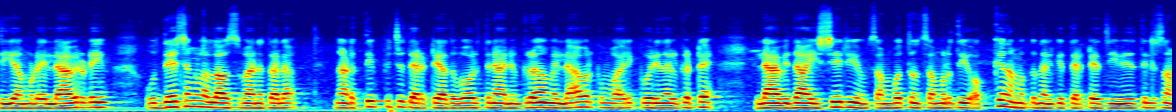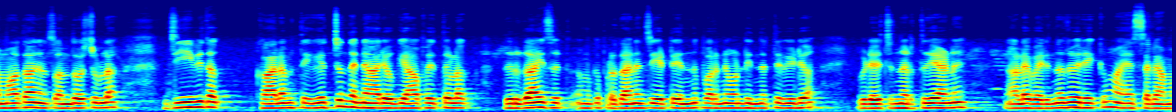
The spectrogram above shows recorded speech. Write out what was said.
ചെയ്യുക. നമ്മുടെ എല്ലാവരുടെയും ഉദ്ദേശങ്ങൾ അള്ളാഹു സുബാനത്തല നടത്തിപ്പിച്ച് തരട്ടെ. അതുപോലെ തന്നെ അനുഗ്രഹം എല്ലാവർക്കും വാരിക്കോരി നൽകട്ടെ. എല്ലാവിധ ഐശ്വര്യവും സമ്പത്തും സമൃദ്ധിയും ഒക്കെ നമുക്ക് നൽകി തരട്ടെ. ജീവിതത്തിൽ സമാധാനം സന്തോഷമുള്ള ജീവിത കാലം തികച്ചും തന്നെ ആരോഗ്യാഭ്യത്തുള്ള ദീർഘായുസ് നമുക്ക് പ്രദാനം ചെയ്യട്ടെ എന്ന് പറഞ്ഞുകൊണ്ട് ഇന്നത്തെ വീഡിയോ ഇവിടെ വെച്ച് നിർത്തുകയാണ്. നാളെ വരുന്നതുവരേക്കും അയസലാമ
